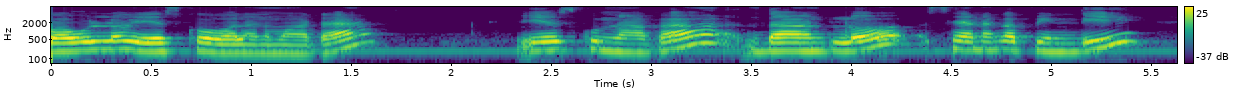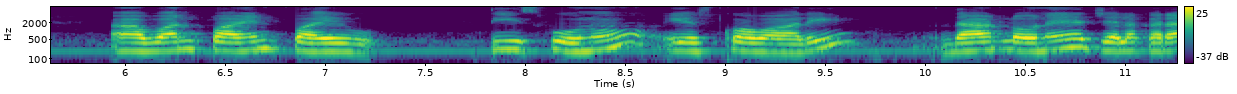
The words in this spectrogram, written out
బౌల్లో వేసుకోవాలన్నమాట. వేసుకున్నాక దాంట్లో శనగపిండి వన్ పాయింట్ ఫైవ్ టీ స్పూను వేసుకోవాలి. దాంట్లోనే జీలకర్ర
